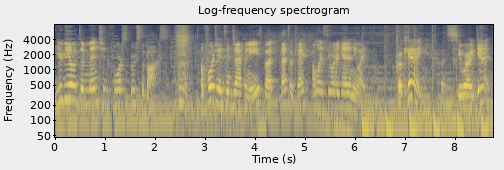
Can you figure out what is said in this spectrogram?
Yu-Gi-Oh! Dimension Force Booster Box. Unfortunately, it's in Japanese, but that's okay. I want to see what I get anyway. Okay, let's see where I get.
